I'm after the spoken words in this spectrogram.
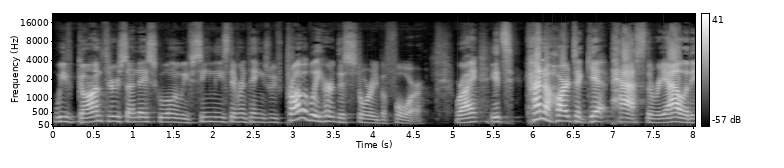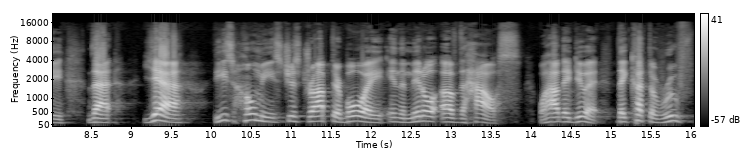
we've gone through Sunday school and we've seen these different things, we've probably heard this story before, right? It's kind of hard to get past the reality that, yeah, these homies just dropped their boy in the middle of the house. Well, how'd they do it? They cut the roof.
